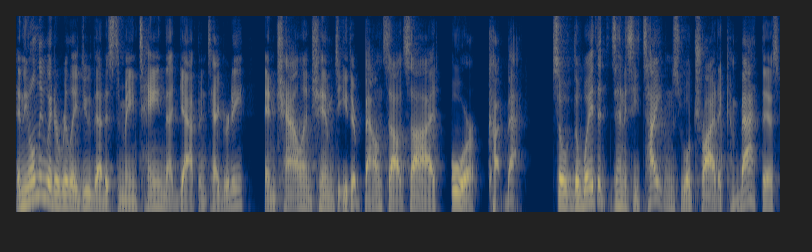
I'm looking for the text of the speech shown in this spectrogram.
And the only way to really do that is to maintain that gap integrity and challenge him to either bounce outside or cut back. So the way that the Tennessee Titans will try to combat this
